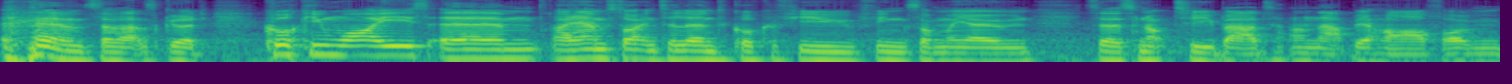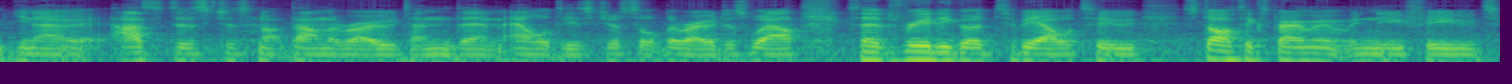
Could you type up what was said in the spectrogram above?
so that's good. Cooking wise, um, I am starting to learn to cook a few things on my own, so it's not too bad on that behalf. I'm, you know, Asda's just not down the road, and um, Aldi's just up the road as well. So it's really good to be able to start experimenting with new foods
